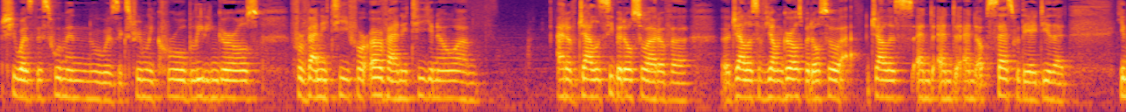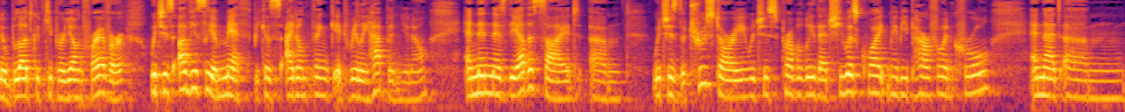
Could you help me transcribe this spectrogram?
she was this woman who was extremely cruel, bleeding girls for vanity, for her vanity, you know, um, out of jealousy, but also out of uh, uh, jealous of young girls, but also jealous and and and obsessed with the idea that you know blood could keep her young forever, which is obviously a myth because I don't think it really happened, you know. And then there's the other side. Um, which is the true story, which is probably that she was quite maybe powerful and cruel, and that um,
